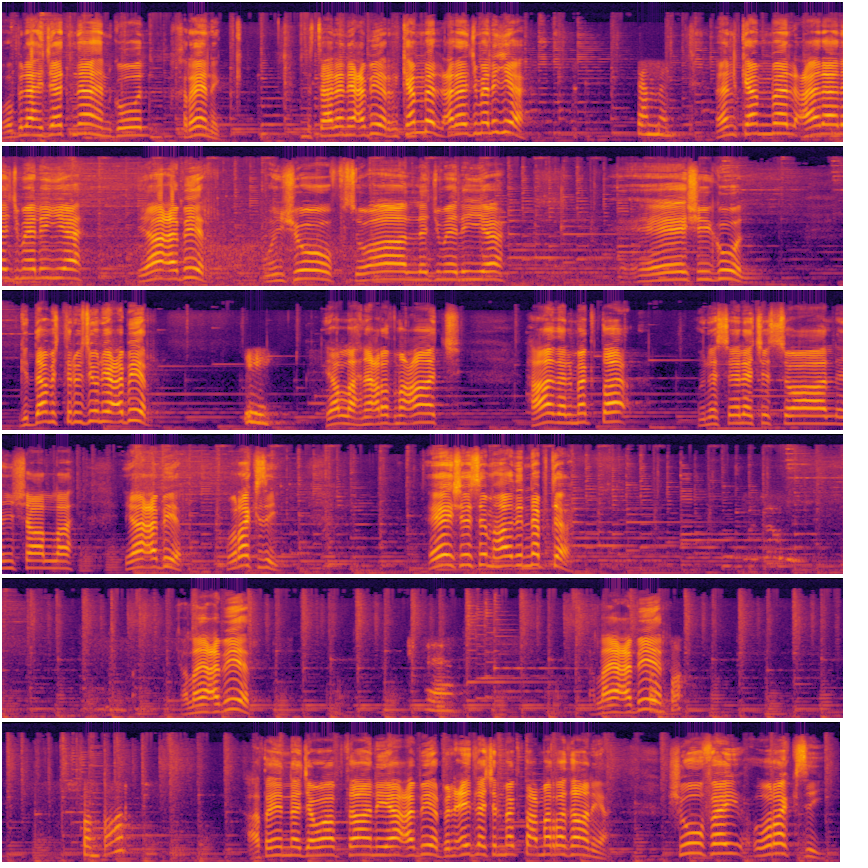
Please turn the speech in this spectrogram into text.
وبلهجتنا نقول خرينق تستاهلين يا عبير نكمل على الإجمالية. كمل. نكمل على الإجمالية يا عبير. ونشوف سؤال الإجمالية. إيش يقول؟ قدام التلفزيون يا عبير. إيه. يلا نعرض معاك هذا المقطع ونسألك السؤال إن شاء الله. يا عبير وركزي. إيش اسم هذه النبتة؟ يلا يا عبير. يلا يا عبير. صبار. صبار أعطينا جواب ثاني يا عبير. بنعيد لك المقطع مرة ثانية. شوفي وركزي.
